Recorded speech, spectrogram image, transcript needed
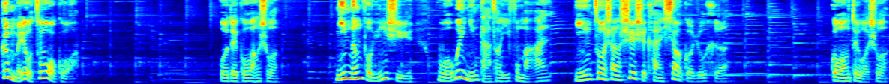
更没有做过。”我对国王说：“您能否允许我为您打造一副马鞍？您坐上试试看，效果如何？”国王对我说：“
